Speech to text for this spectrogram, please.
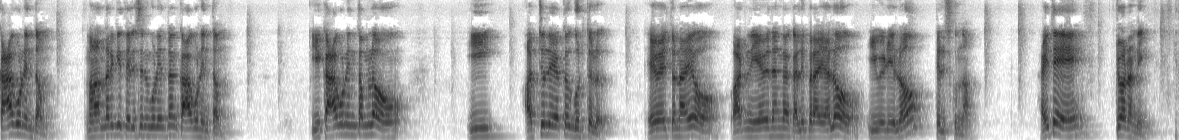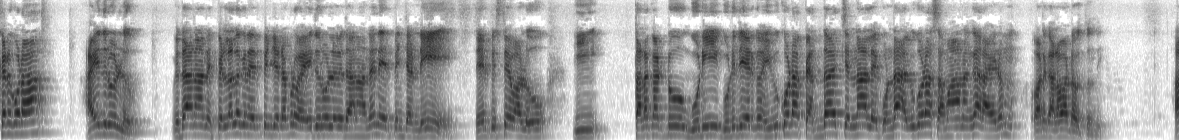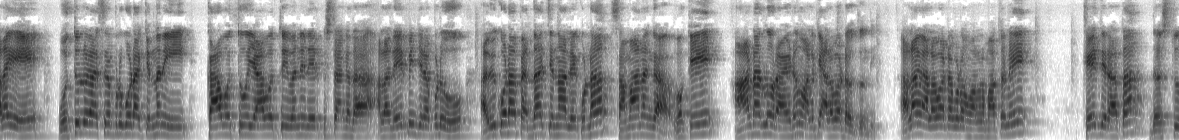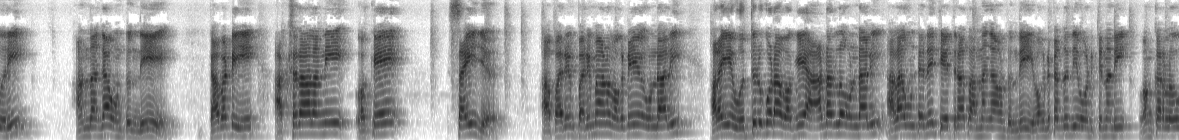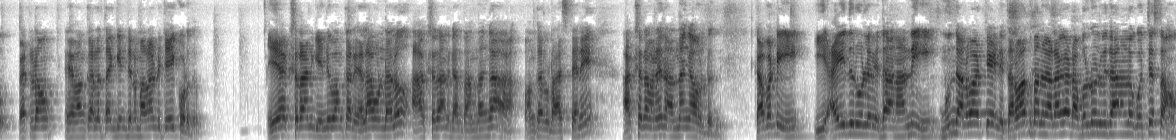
కాగుణింతం మనందరికీ తెలిసిన గుణింతం కాగుణింతం. ఈ కాగుణింతంలో ఈ అచ్చుల యొక్క గుర్తులు ఏవైతే ఉన్నాయో వాటిని ఏ విధంగా కలిపి రాయాలో ఈ వీడియోలో తెలుసుకుందాం. అయితే చూడండి ఇక్కడ కూడా ఐదు రూళ్ళు. విధానాన్ని పిల్లలకు నేర్పించేటప్పుడు ఐదు రూళ్ళ విధానాన్ని నేర్పించండి. నేర్పిస్తే వాళ్ళు ఈ తలకట్టు గుడి గుడి దీర్ఘం ఇవి కూడా పెద్ద చిన్న లేకుండా అవి కూడా సమానంగా రాయడం వాడికి అలవాటు అవుతుంది అలాగే ఒత్తులు రాసినప్పుడు కూడా కిందని కావత్తు యావత్తు ఇవన్నీ నేర్పిస్తాం కదా. అలా నేర్పించినప్పుడు అవి కూడా పెద్ద చిన్న లేకుండా సమానంగా ఒకే ఆర్డర్లో రాయడం వాళ్ళకి అలవాటు అవుతుంది అలా అలవాటు అవ్వడం వల్ల మాత్రమే చేతి రాత దస్తూరి అందంగా ఉంటుంది. కాబట్టి అక్షరాలన్నీ ఒకే సైజ్ ఆ పరి పరిమాణం ఒకటే ఉండాలి. అలాగే ఒత్తులు కూడా ఒకే ఆర్డర్లో ఉండాలి. అలా ఉంటేనే చేతిరాత అందంగా ఉంటుంది. ఒకటి పెద్దది ఒకటి చిన్నది. వంకరలు పెట్టడం వంకరలు తగ్గించడం అలాంటివి చేయకూడదు. ఏ అక్షరానికి ఎన్ని వంకరలు ఎలా ఉండాలో ఆ అక్షరానికి అంత అందంగా వంకరలు రాస్తేనే అక్షరం అనేది అందంగా ఉంటుంది. కాబట్టి ఈ ఐదు రూళ్ళ విధానాన్ని ముందు అలవాటు చేయండి. తర్వాత మనం ఎలాగా డబుల్ రూల్ విధానంలోకి వచ్చేస్తాం?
